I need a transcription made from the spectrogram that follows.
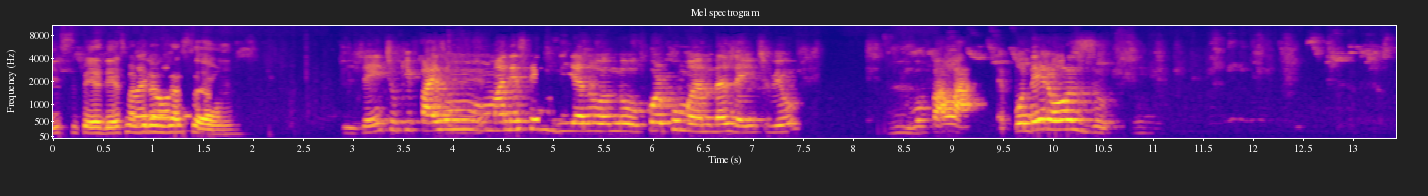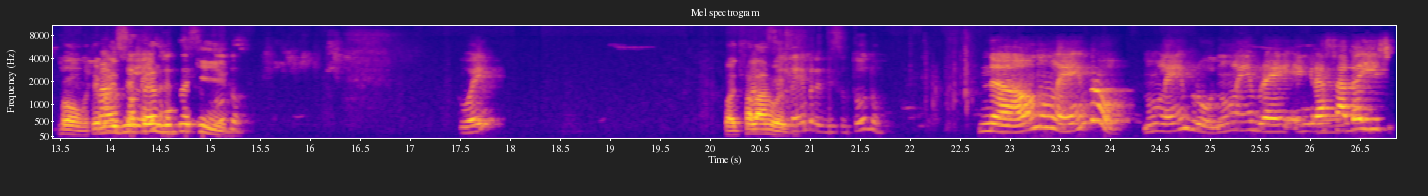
Isso, perdesse uma viralização. Gente, o que faz um, uma anestesia no, no corpo humano da gente, viu? Vou falar. É poderoso. Bom, tem mais uma pergunta aqui. Tudo? Oi? Pode falar, Você lembra disso tudo? Não, não lembro. Não lembro, não lembro. É, é engraçado é isso.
